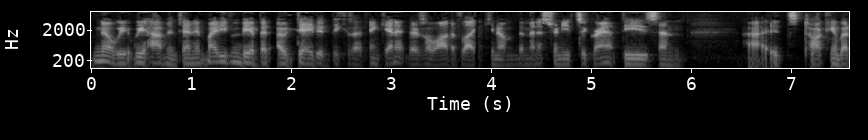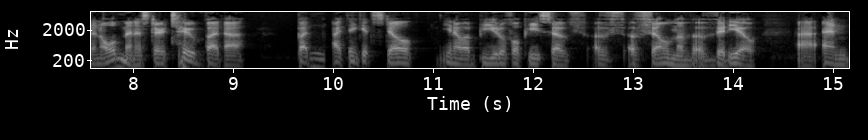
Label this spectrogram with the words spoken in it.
no, we we haven't, and it might even be a bit outdated because I think in it there's a lot of like you know the minister needs to grant these, and uh, it's talking about an old minister too, but uh, but Mm. I think it's still you know a beautiful piece of of, of film of, of video. Uh, and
